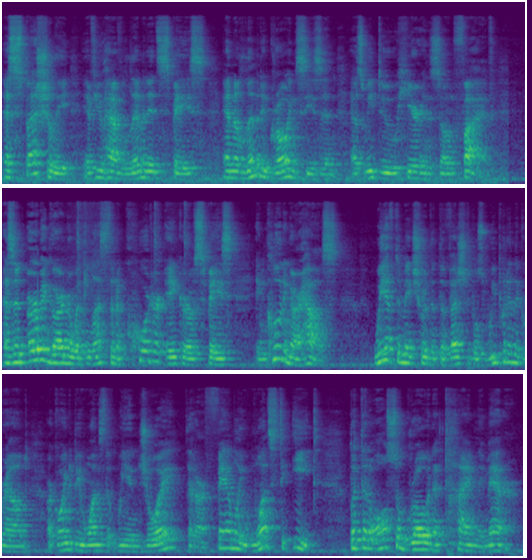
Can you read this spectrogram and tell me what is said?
Especially if you have limited space and a limited growing season, as we do here in Zone 5. As an urban gardener with less than a quarter acre of space, including our house, we have to make sure that the vegetables we put in the ground are going to be ones that we enjoy, that our family wants to eat, but that also grow in a timely manner.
